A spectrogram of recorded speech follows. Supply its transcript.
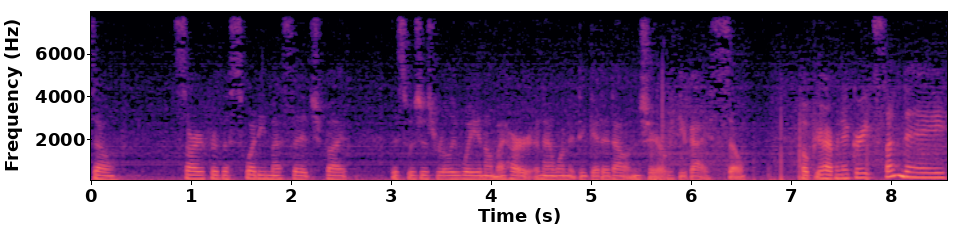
So sorry for the sweaty message, but this was just really weighing on my heart and I wanted to get it out and share it with you guys. So hope you're having a great Sunday.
